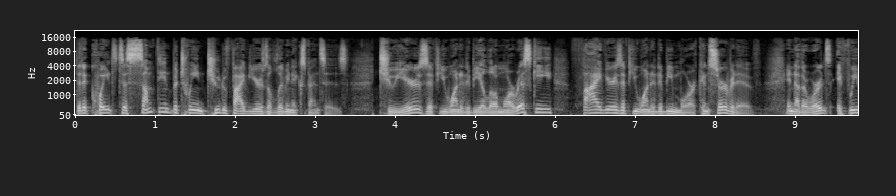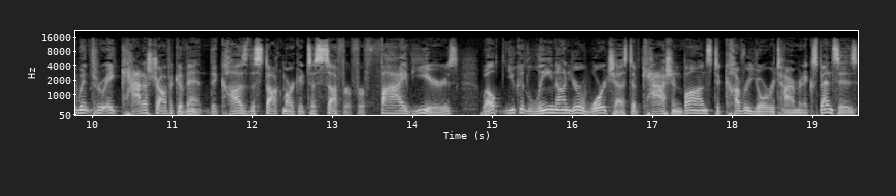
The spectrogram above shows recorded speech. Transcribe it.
that equates to something between two to five years of living expenses. Two years if you wanted to be a little more risky, five years if you wanted to be more conservative. In other words, if we went through a catastrophic event that caused the stock market to suffer for five years, well, you could lean on your war chest of cash and bonds to cover your retirement expenses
